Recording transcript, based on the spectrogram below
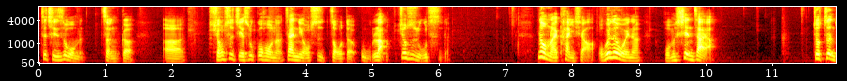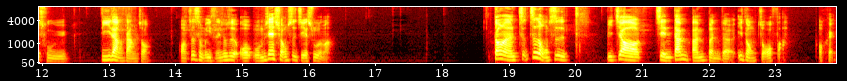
这其实是我们整个。呃，熊市结束过后呢，在牛市走的五浪就是如此的。那我们来看一下啊，我会认为呢，我们现在啊，就正处于低浪当中哦。这什么意思呢？就是我我们现在熊市结束了嘛。当然，这这种是比较简单版本的一种走法。OK，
